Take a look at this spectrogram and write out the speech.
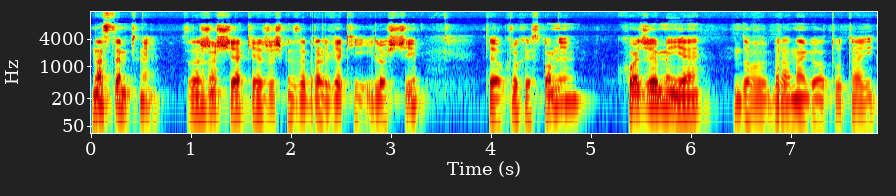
Następnie, w zależności jakie żeśmy zebrali, w jakiej ilości te okruchy wspomnień, kładziemy je do wybranego tutaj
